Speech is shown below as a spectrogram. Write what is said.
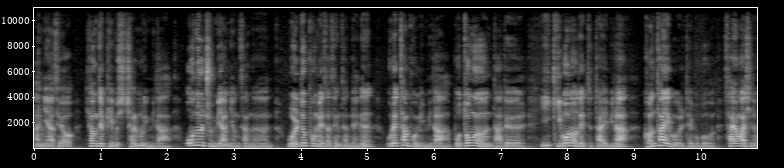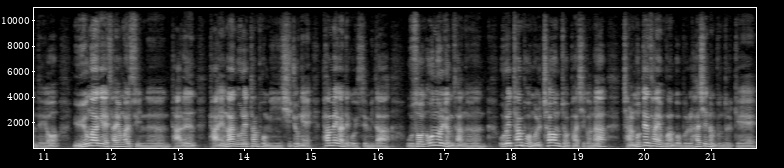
안녕하세요. 형제 피부 시 철물입니다. 오늘 준비한 영상은 월드폼에서 생산되는 우레탄 폼입니다. 보통은 다들 이 기본 어댑터 타입이나 건 타입을 대부분 사용하시는데요. 유용하게 사용할 수 있는 다른 다양한 우레탄 폼이 시중에 판매가 되고 있습니다. 우선 오늘 영상은 우레탄 폼을 처음 접하시거나 잘못된 사용 방법을 하시는 분들께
